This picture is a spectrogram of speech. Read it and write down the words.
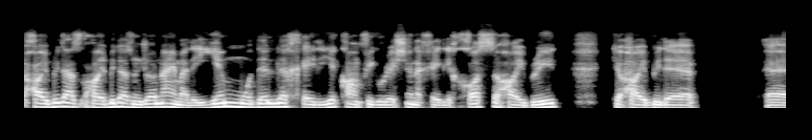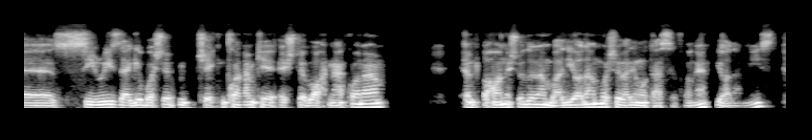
هایبرید از هایبرید از اونجا نیومده. یه مدل خیلی یه configuration خیلی خاص هایبرید که hybrid series اگه باشه چک می‌کنم که اشتباه نکنم. امتحانش رو دادم باید یادم باشه ولی متاسفانه یادم نیست.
